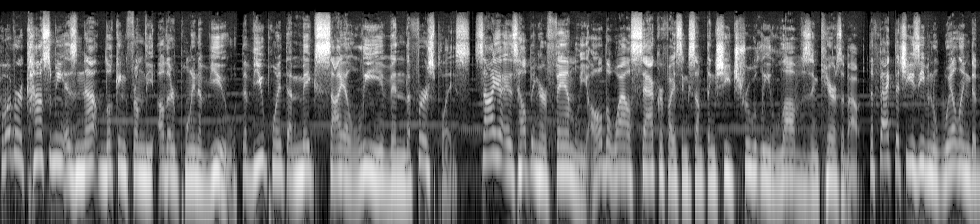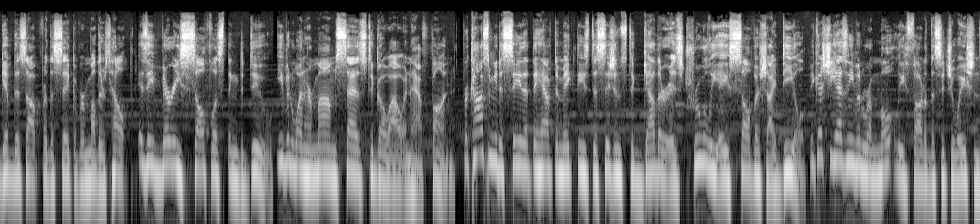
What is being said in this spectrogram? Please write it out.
However, Kasumi is not looking from the other point of view, the viewpoint that makes Saya leave in the first place. Saya is helping her family, all the while sacrificing something she truly loves and cares about. The fact that she's even willing to give this up for the sake of her mother's health is a very selfless thing to do, even when her mom says to go out and have fun. For Kasumi to say that they have to make these decisions together is truly a selfish ideal, because she hasn't even remotely thought of the situation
